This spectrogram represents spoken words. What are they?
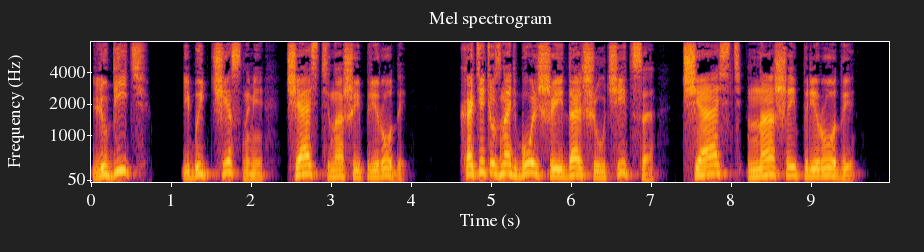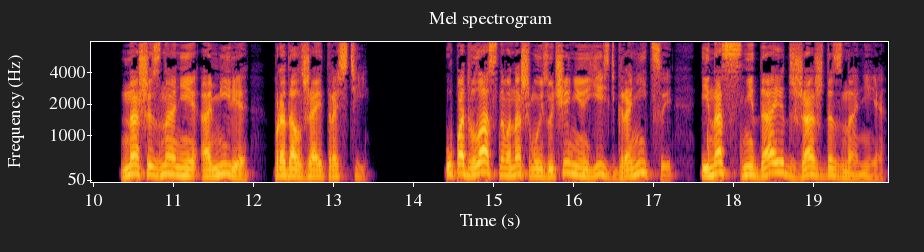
Любить и быть честными – часть нашей природы. Хотеть узнать больше и дальше учиться – часть нашей природы – Наше знание о мире продолжает расти. У подвластного нашему изучению есть границы, и нас снедает жажда знания.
